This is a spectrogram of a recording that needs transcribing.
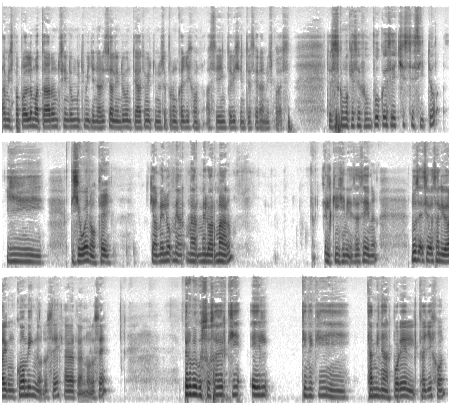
a mis papás lo mataron siendo multimillonarios saliendo de un teatro metiéndose por un callejón, así inteligentes eran mis padres. Entonces como que se fue un poco ese chistecito y dije, bueno, ok, ya me lo, me, me lo armaron, el que ingenió esa escena. No sé si había salido de algún cómic, no lo sé, la verdad no lo sé. Pero me gustó saber que él tiene que caminar por el callejón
